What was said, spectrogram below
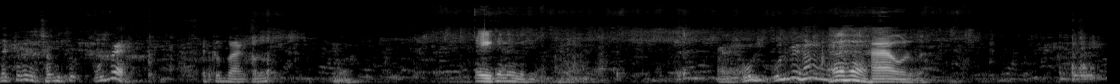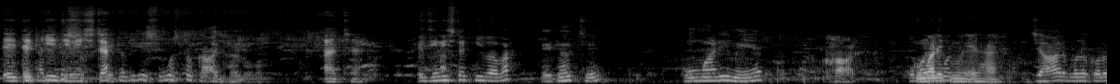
দেখতে পেয়েছ ছবি তো উঠবে? একটু বার করুন এইখানে দেখি। উঠবে হ্যাঁ হ্যাঁ উঠবে এইটা কি জিনিসটা? এটা থেকে সমস্ত কাজ হয় বাবা আচ্ছা এই জিনিসটা কি বাবা? এটা হচ্ছে কুমারী মেয়ের হার। কুমারী মেয়ের যার মনে করো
